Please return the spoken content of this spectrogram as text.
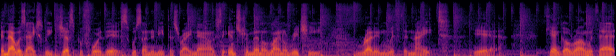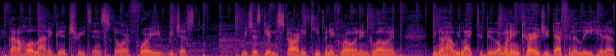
And that was actually just before this. What's underneath us right now It's the instrumental Lionel Richie running with the night. Yeah, can't go wrong with that. Got a whole lot of good treats in store for you. We just we just getting started, keeping it growing and glowing. You know how we like to do. I want to encourage you definitely hit up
